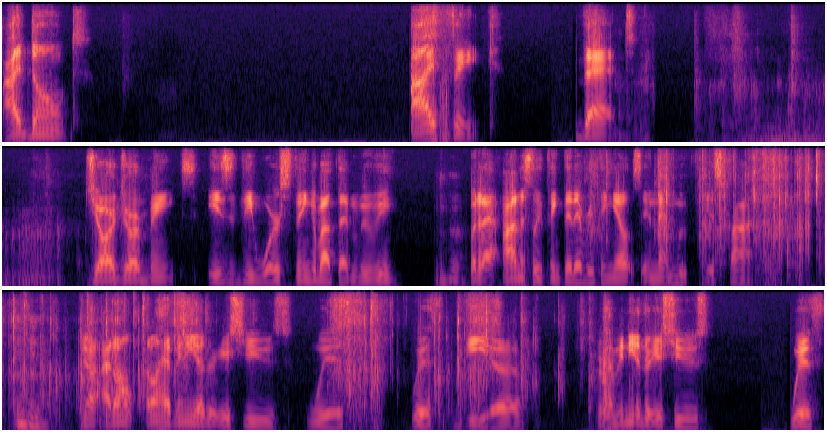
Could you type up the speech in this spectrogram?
I don't. I think that Jar Jar Binks is the worst thing about that movie, Mhm. but I honestly think that everything else in that movie is fine. hmm you know, I don't I don't have any other issues with with the uh, I don't have any other issues with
